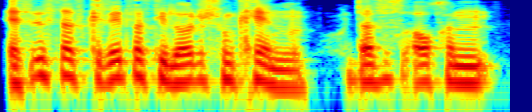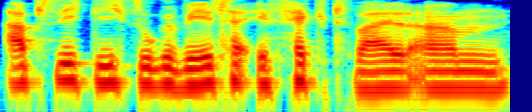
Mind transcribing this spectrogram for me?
Es ist das Gerät, was die Leute schon kennen. Und das ist auch ein absichtlich so gewählter Effekt, weil ähm,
